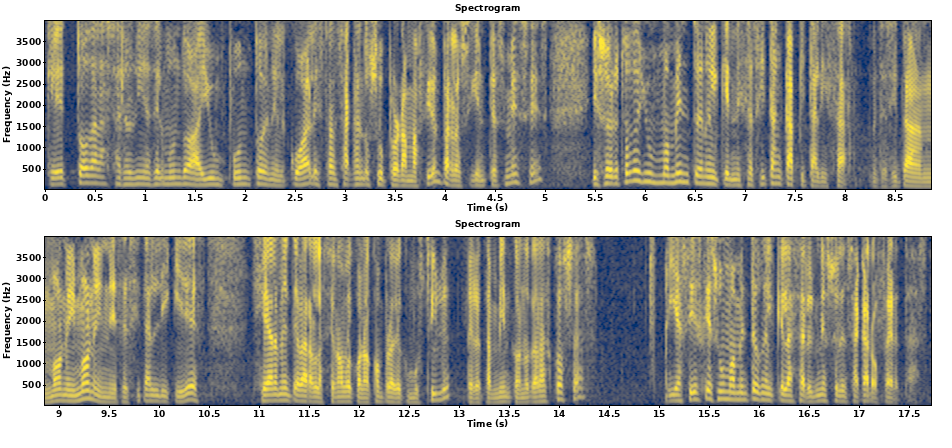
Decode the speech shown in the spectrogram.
que todas las aerolíneas del mundo hay un punto en el cual están sacando su programación para los siguientes meses y sobre todo hay un momento en el que necesitan capitalizar, necesitan money money, necesitan liquidez. Generalmente va relacionado con la compra de combustible, pero también con otras cosas. Y así es que es un momento en el que las aerolíneas suelen sacar ofertas.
